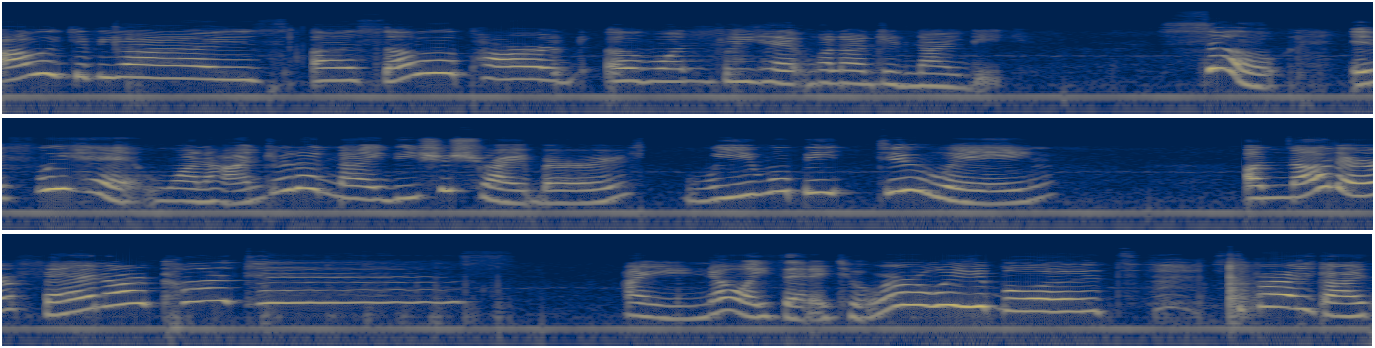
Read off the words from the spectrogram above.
I will give you guys a solo part of when we hit 190. So, if we hit 190 subscribers, we will be doing another fan art contest. I know I said it too early, but surprise, guys.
